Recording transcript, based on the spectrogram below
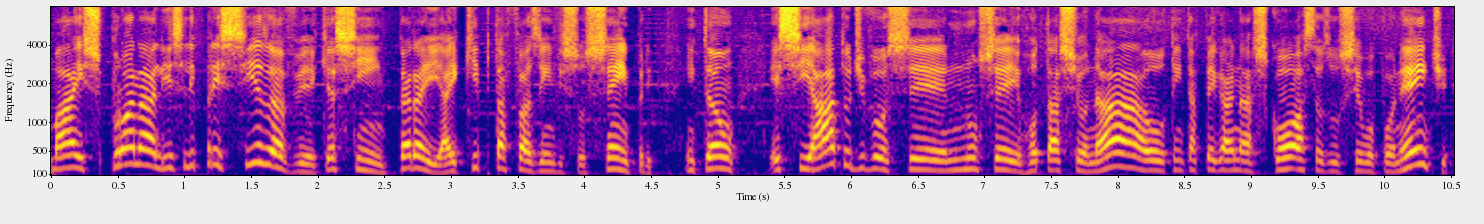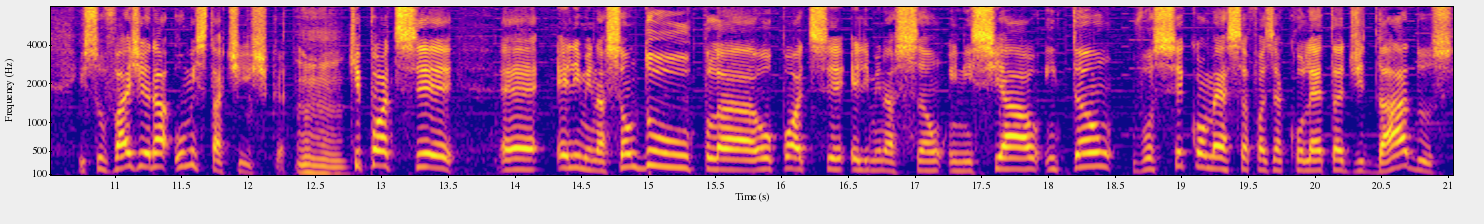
Mas pro analista ele precisa ver que assim, peraí, a equipe tá fazendo isso sempre. Então, esse ato de você, não sei, rotacionar ou tentar pegar nas costas o seu oponente, isso vai gerar uma estatística. Que pode ser é, eliminação dupla ou pode ser eliminação inicial. Então, você começa a fazer a coleta de dados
